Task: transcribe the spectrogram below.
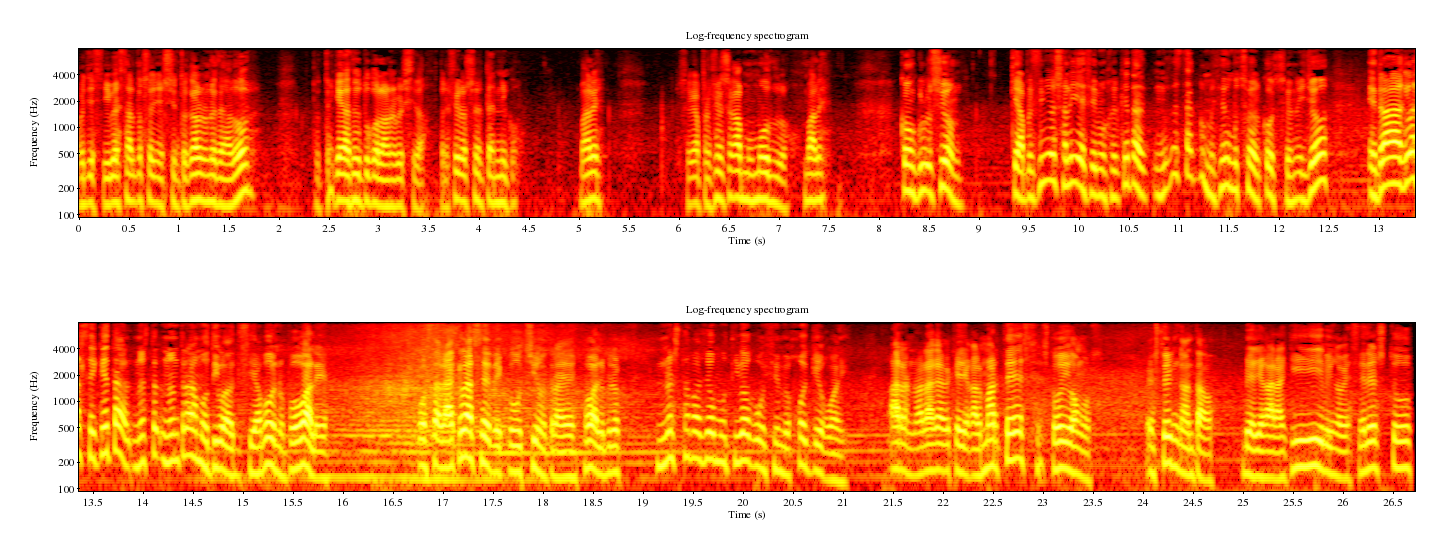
oye, si voy a estar dos años sin tocar un ordenador, pues te quedas tú con la universidad. Prefiero ser técnico, ¿vale? O sea, prefiero sacarme un módulo, ¿vale? Conclusión, que al principio salía y decía, mujer, ¿qué tal? No te está convenciendo mucho del coaching. Y yo entraba a la clase, ¿qué tal? No, entraba motivado, decía, bueno, pues vale, pues a la clase de coaching otra vez, vale, pero no estaba yo motivado como diciendo, joder, qué guay. Ahora no, ahora que llega el martes, estoy, vamos, estoy encantado. Voy a llegar aquí, vengo a hacer esto,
